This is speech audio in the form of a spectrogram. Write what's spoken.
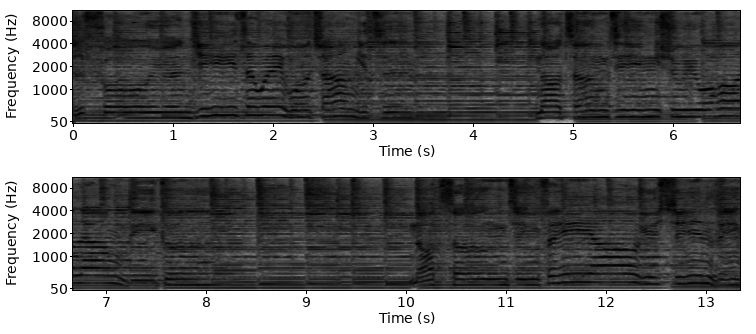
是否愿意再为我唱一次那曾经属于我俩的歌？那曾经飞摇于心灵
